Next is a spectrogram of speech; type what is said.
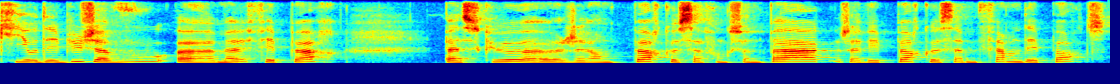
qui au début, j'avoue, euh, m'avait fait peur parce que j'avais peur que ça fonctionne pas, j'avais peur que ça me ferme des portes.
